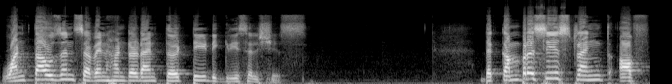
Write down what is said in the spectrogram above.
1730 degree Celsius. The compressive strength of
